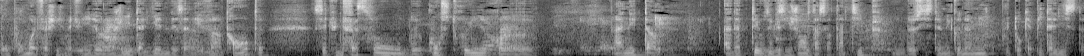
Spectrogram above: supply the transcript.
bon, pour moi, le fascisme est une idéologie italienne des années 20-30. C'est une façon de construire euh, un État adapté aux exigences d'un certain type de système économique plutôt capitaliste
